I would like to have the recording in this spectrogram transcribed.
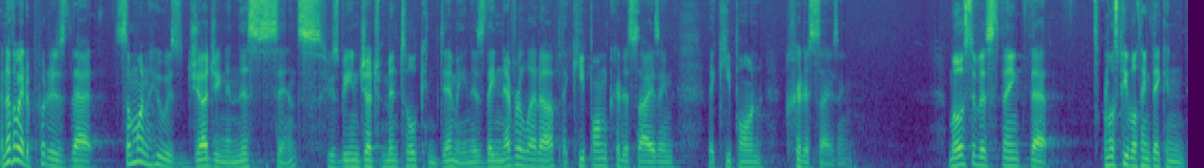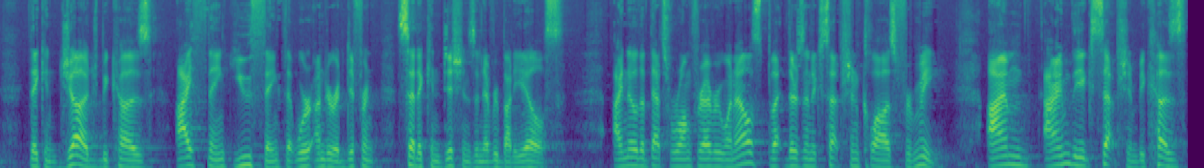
Another way to put it is that someone who is judging in this sense, who's being judgmental, condemning, is they never let up. They keep on criticizing. They keep on criticizing. Most of us think that, most people think they can, they can judge because I think, you think that we're under a different set of conditions than everybody else. I know that that's wrong for everyone else, but there's an exception clause for me. I'm, I'm the exception because,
